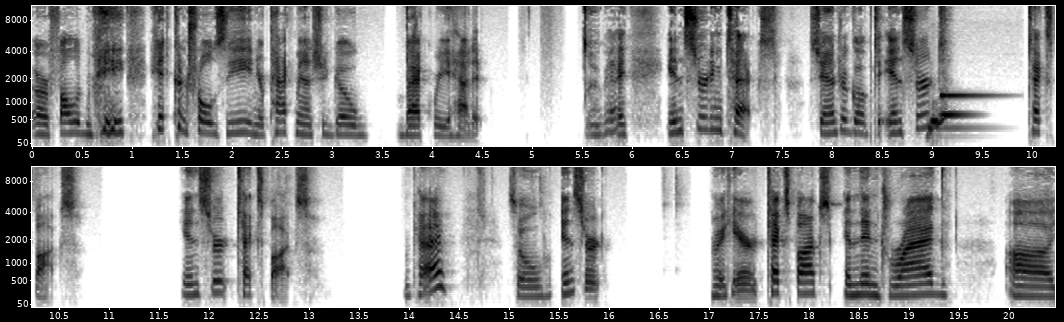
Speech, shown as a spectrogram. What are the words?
or followed me, hit Control Z and your Pac-Man should go back where you had it. Okay, inserting text. Sandra, go up to Insert, Text Box. Insert Text Box. Okay, so insert right here, text box, and then drag uh,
